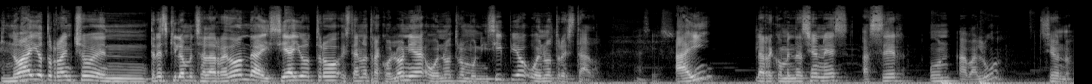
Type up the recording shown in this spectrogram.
Y no hay otro rancho en tres kilómetros a la redonda y si hay otro, está en otra colonia o en otro municipio o en otro estado. Así es. Ahí la recomendación es hacer un avalúo, ¿sí o no?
